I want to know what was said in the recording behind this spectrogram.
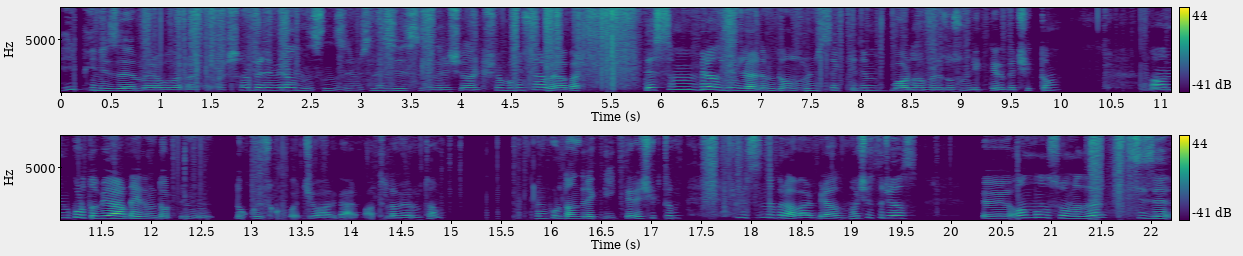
Hepinize merhabalar arkadaşlar. Ben Emirhan. Nasılsınız? iyi misiniz? İyisinizdir inşallah arkadaşlar. Bugün sizlerle beraber Destimi biraz güncelledim. Domuz birinci ekledim. Bu arada haberiniz olsun ligleri de çıktım. Ben burada bir yerdeydim. 4900 kupa civarı galiba. Hatırlamıyorum tam. Buradan direkt liglere çıktım. Şimdi sizinle beraber biraz maç atacağız. Ee, ondan sonra da size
